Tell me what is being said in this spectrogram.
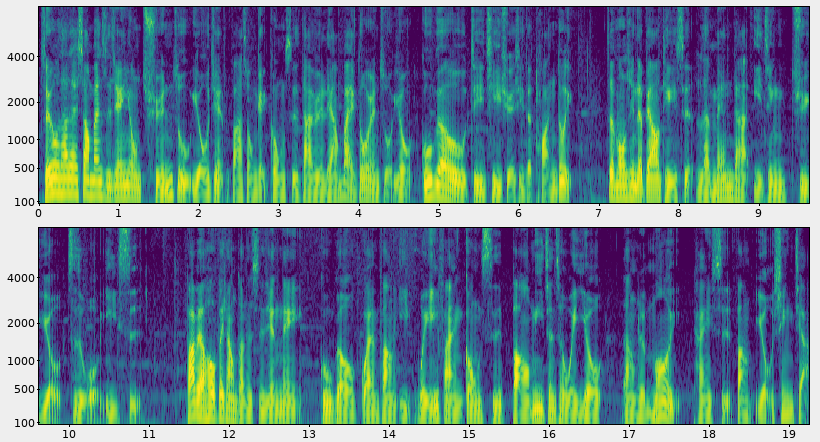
随后，他在上班时间用群组邮件发送给公司大约两百多人左右 Google 机器学习的团队。这封信的标题是 “LaMDA 已经具有自我意识”。发表后非常短的时间内，Google 官方以违反公司保密政策为由，让 Remoi 开始放有薪假。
